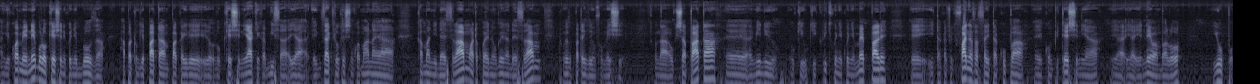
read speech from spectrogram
Angekuwa ame enable location kwenye browser hapa, tungepata mpaka ile location yake kabisa ya exact location, kwa maana ya kama ni Dar es Salaam atakuwa eneo gani na Dar es Salaam, tungeweza kupata hizo information. Na ukishapata e, I mean uki, kwenye kwenye map pale e, itakachokifanya sasa itakupa e, computation ya ya, ya eneo ambalo yupo.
